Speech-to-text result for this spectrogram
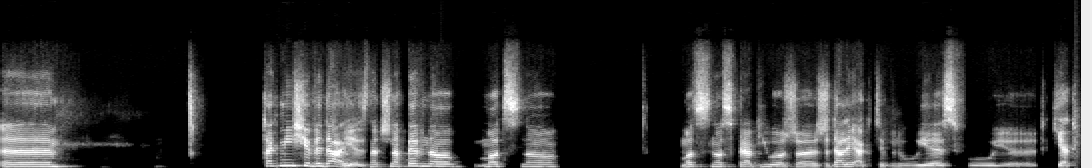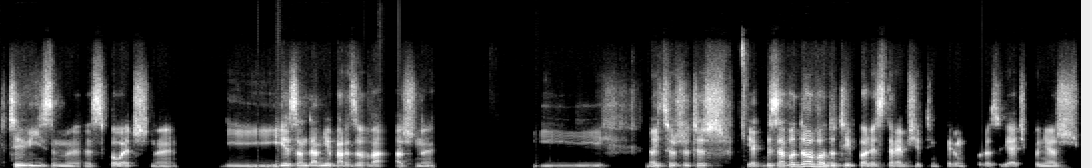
E, tak mi się wydaje. Znaczy na pewno mocno, mocno sprawiło, że, że dalej aktywuję swój e, taki aktywizm społeczny i jest on dla mnie bardzo ważny. I no i co, że też jakby zawodowo do tej pory staram się w tym kierunku rozwijać, ponieważ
